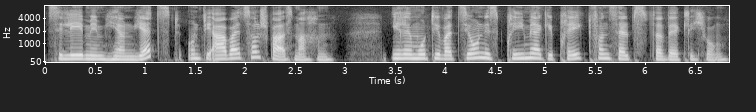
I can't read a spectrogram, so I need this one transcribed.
Sie leben im Hier und Jetzt und die Arbeit soll Spaß machen. Ihre Motivation ist primär geprägt von Selbstverwirklichung.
